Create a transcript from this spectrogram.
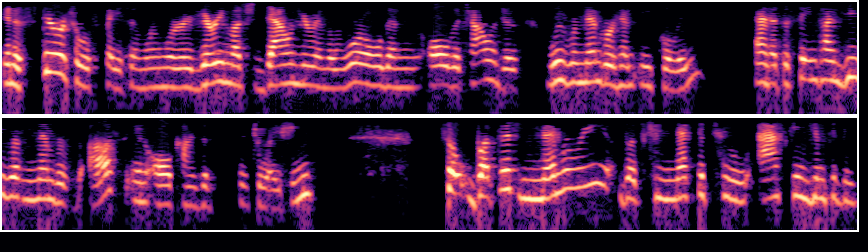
in a spiritual space and when we're very much down here in the world and all the challenges, we remember him equally. And at the same time, he remembers us in all kinds of situations. So, but this memory that's connected to asking him to be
